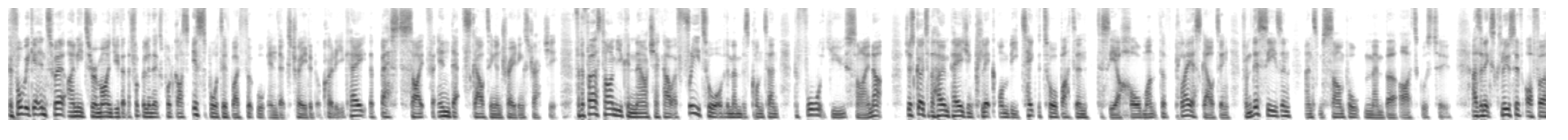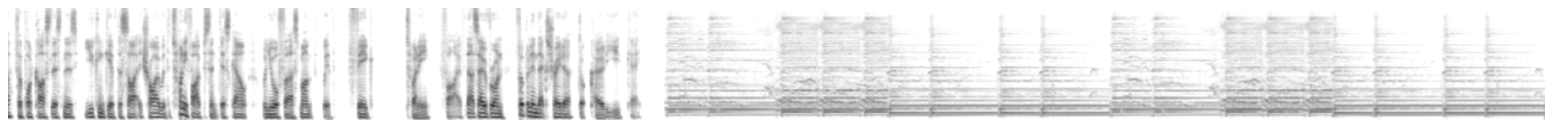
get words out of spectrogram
Before we get into it, I need to remind you that the Football Index podcast is supported by footballindextrader.co.uk, the best site for in-depth scouting and trading strategy. For the first time, you can now check out a free tour of the members' content before you sign up. Just go to the homepage and click on the Take the Tour button to see a whole month of player scouting from this season and some sample member articles too. As an exclusive offer for podcast listeners, you can give the site a try with a 25% discount on your first month with FIG 25. That's over on footballindextrader.co.uk.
